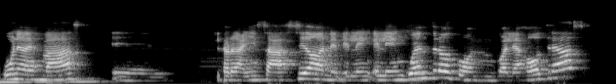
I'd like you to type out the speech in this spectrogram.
una vez más, eh, la organización, el, encuentro con, las otras,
